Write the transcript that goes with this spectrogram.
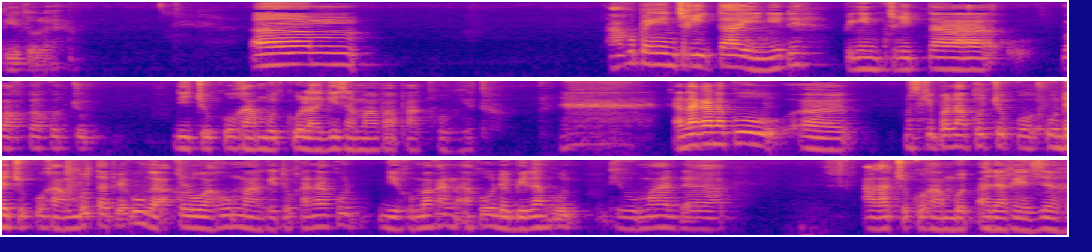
seperti itulah um, aku pengen cerita ini deh. Pengen cerita waktu aku cuk dicukur rambutku lagi sama papaku gitu. Karena kan aku uh, meskipun aku cukup udah cukup rambut tapi aku nggak keluar rumah gitu. Karena aku di rumah kan aku udah bilang aku di rumah ada alat cukur rambut ada razor.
